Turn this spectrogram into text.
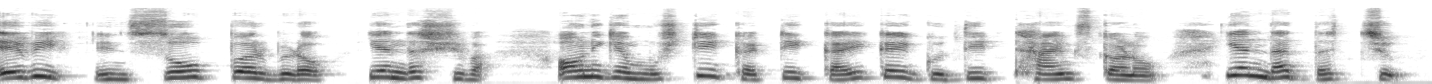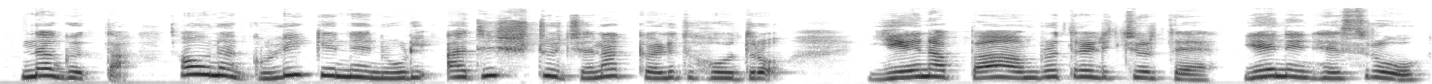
ಎವಿ, ನೀನು ಸೂಪರ್ ಬಿಡೋ ಎಂದ ಶಿವ. ಅವನಿಗೆ ಮುಷ್ಟಿ ಕಟ್ಟಿ ಕೈ ಕೈ ಗುದ್ದಿ ಥ್ಯಾಂಕ್ಸ್ ಕಣೋ ಎಂದ ದಚ್ಚು. ನಗುತ್ತಾ, ಅವನ ಗುಳಿಗೆನೆ ನೋಡಿ ಅದೆಷ್ಟು ಜನ ಕಳೆದು ಹೋದ್ರು. ಏನಪ್ಪ ಅಮೃತ ಚಿರತೆ, ಏನೇನು ಹೆಸರು?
